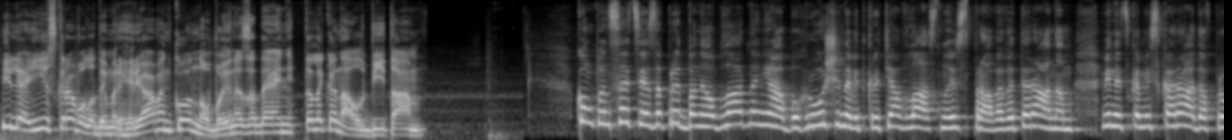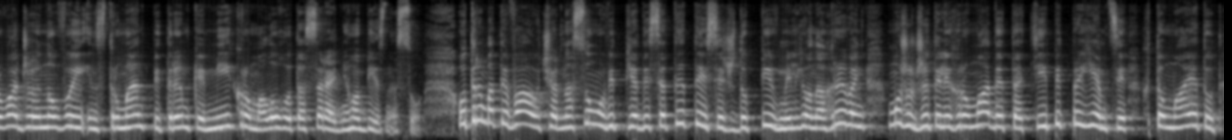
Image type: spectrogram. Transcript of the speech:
Ілля Іскра, Володимир Гірявенко. Новини за день. Телеканал Віта. Компенсація за придбане обладнання або гроші на відкриття власної справи ветеранам. Вінницька міська рада впроваджує новий інструмент підтримки мікро, малого та середнього бізнесу. Отримати ваучер на суму від 50 тисяч до півмільйона гривень можуть жителі громади та ті підприємці, хто має тут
